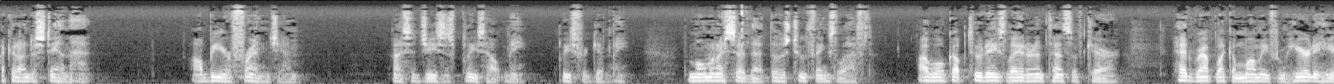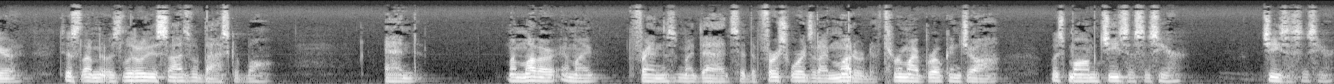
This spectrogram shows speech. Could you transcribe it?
I could understand that. I'll be your friend, Jim. I said, Jesus, please help me. Please forgive me. The moment I said that, those two things left. I woke up two days later in intensive care, head wrapped like a mummy from here to here. Just, I mean, it was literally the size of a basketball. And my mother and my friends my dad said the first words that I muttered through my broken jaw was, Mom, Jesus is here. Jesus is here.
